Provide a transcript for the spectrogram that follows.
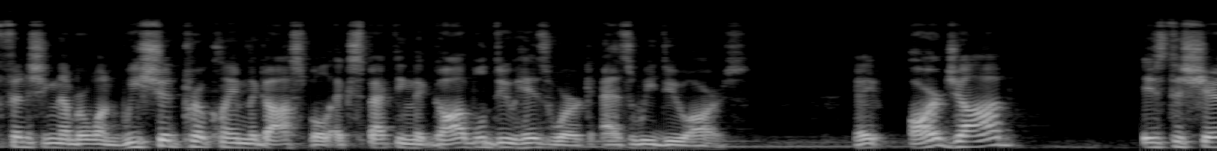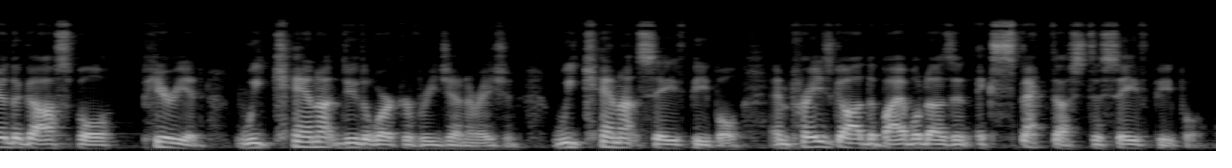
finishing number one, we should proclaim the gospel expecting that God will do His work as we do ours. Okay? Our job is to share the gospel, period. We cannot do the work of regeneration. We cannot save people. And praise God, the Bible doesn't expect us to save people.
